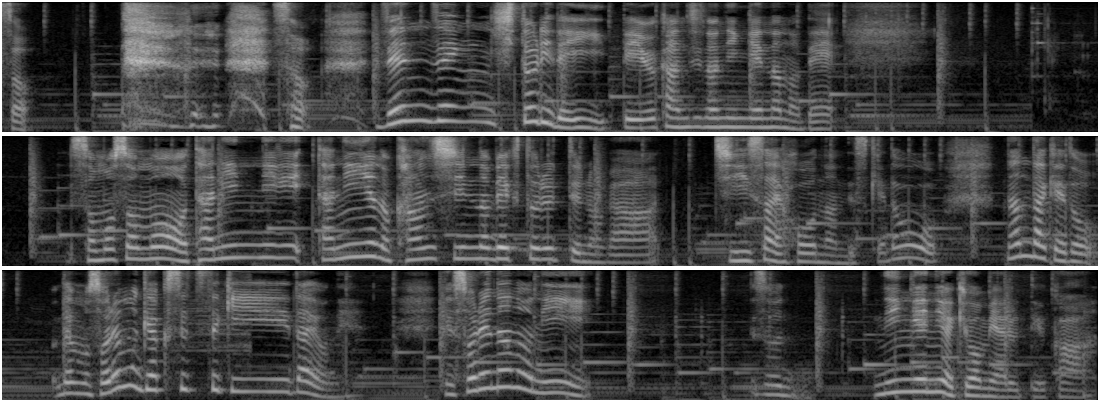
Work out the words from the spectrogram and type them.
そう。そう。全然一人でいいっていう感じの人間なのでそもそも他人に他人への関心のベクトルっていうのが小さい方なんですけどなんだけどでもそれも逆説的だよねでそれなのにそ人間には興味あるっていうか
